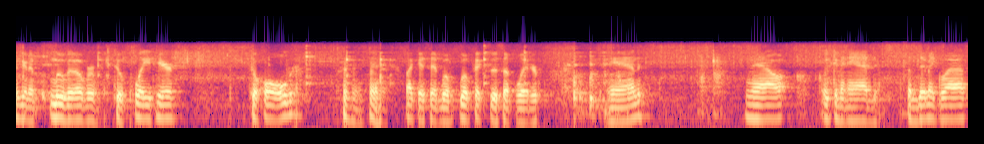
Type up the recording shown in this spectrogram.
We're going to move it over to a plate here to hold. like I said, we'll, we'll fix this up later. And now we can add some demi-glace.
